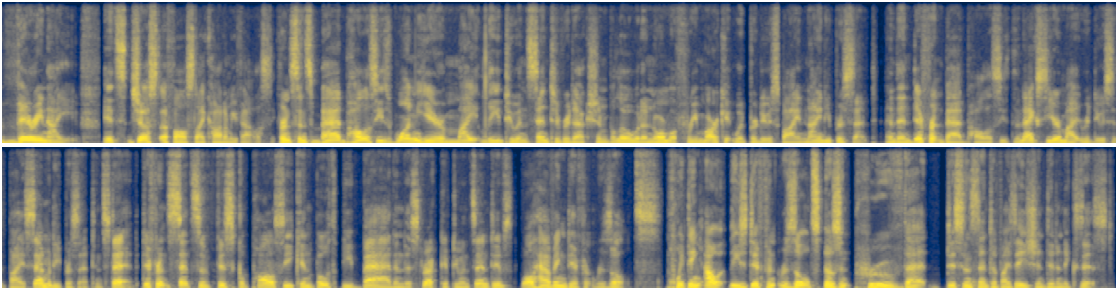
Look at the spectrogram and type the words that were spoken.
very naive. It's just a false dichotomy fallacy. For instance, bad policies one year might lead to incentive reduction below what a normal free market would produce by 90%, and then different bad policies the next year might reduce it by 70% instead. Different sets of fiscal policy can both be bad and destructive to incentives while having different results. Pointing out these different results doesn't prove that disincentivization didn't exist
